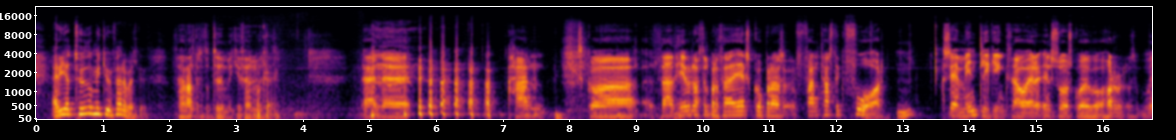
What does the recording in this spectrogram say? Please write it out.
Er ég að tuða mikið um ferraveldið? Það er aldrei hægt að töðu mikið færa Ok, en uh, hann sko það hefur náttúrulega bara það er sko bara Fantastic Four sem myndlíking þá er eins og sko horfum,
